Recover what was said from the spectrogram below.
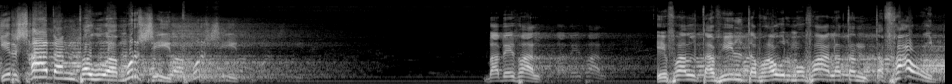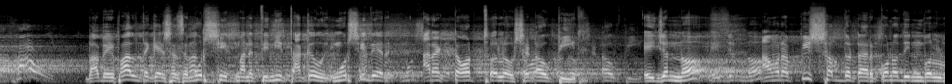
ইরশাদান ফাহুয়া মুর্শিদ। বাবে এফাল। এফাল তাফিল তাফাউল মুফালাতান তাফাউল। বাবে এফাল থেকে এসেছে। মুর্শিদ মানে তিনি তাকেও মুর্শিদের আর একটা অর্থ হলো সেটাও পীর। এই জন্য আমরা পীর শব্দটার কোনোদিন বলব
